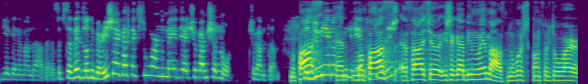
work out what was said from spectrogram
djegën e mandateve, sepse vetë zoti Berisha e ka theksuar në media që kam qenë unë që kam thënë. Më pas, në 2019, më pas e tha që ishte gabimi më i madh, nuk është konsultuar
